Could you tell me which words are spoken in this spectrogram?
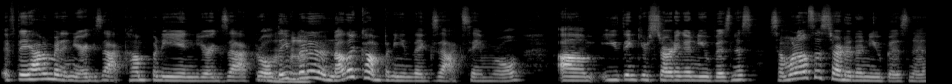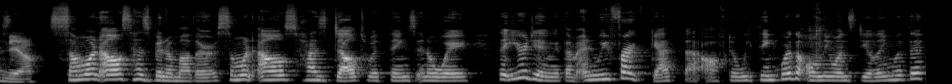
if they haven't been in your exact company in your exact role, they've Mhm. been in another company in the exact same role. Um, you think you're starting a new business, someone else has started a new business yeah. someone else has been a mother someone else has dealt with things in a way that you're dealing with them and we forget that often we think we're the only ones dealing with it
